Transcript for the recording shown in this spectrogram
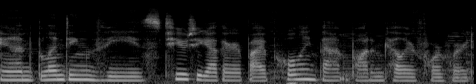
and blending these two together by pulling that bottom color forward.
